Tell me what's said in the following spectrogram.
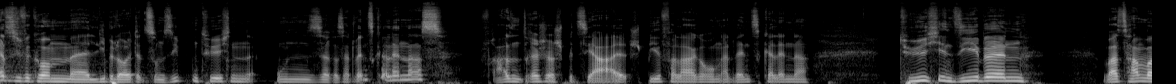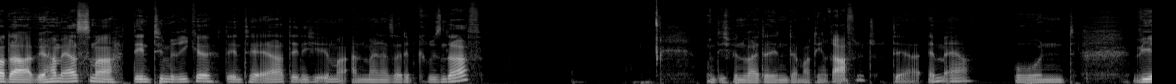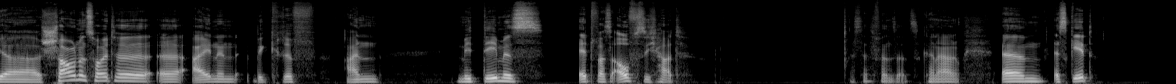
Herzlich willkommen, äh, liebe Leute, zum siebten Türchen unseres Adventskalenders. Phrasendrescher Spezial, Spielverlagerung, Adventskalender. Türchen 7. Was haben wir da? Wir haben erstmal den Tim Rieke, den TR, den ich immer an meiner Seite begrüßen darf. Und ich bin weiterhin der Martin Raffelt, der MR. Und wir schauen uns heute äh, einen Begriff an, mit dem es etwas auf sich hat. Was ist das für ein Satz? Keine Ahnung. Ähm, es geht,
